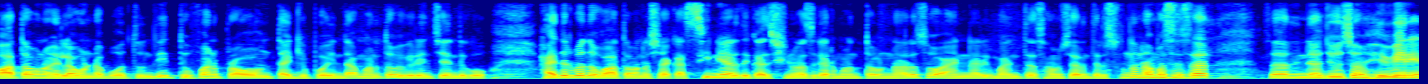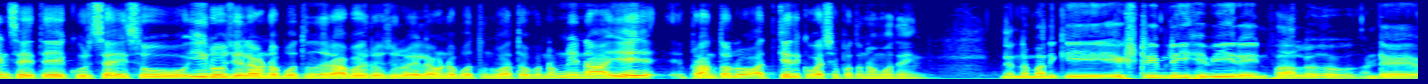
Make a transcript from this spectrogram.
వాతావరణం ఎలా ఉండబోతుంది? తుఫాన్ ప్రభావం తగ్గిపోయిందా? మనతో వివరించేందుకు హైదరాబాద్ వాతావరణ శాఖ సీనియర్ అధికారి శ్రీనివాస్ గారు మనతో ఉన్నారు. సో ఆయన మరింత సమాచారం తెలుసుకుందాం. నమస్తే సార్. సార్ నిన్న చూసాం హెవీ రెయిన్స్ అయితే కురిశాయి. సో ఈ రోజు ఎలా ఉండబోతుంది? రాబోయే రోజుల్లో ఎలా ఉండబోతుంది వాతావరణం? నిన్న ఏ ప్రాంతంలో అత్యధిక వర్షపాతం నమోదైంది? నిన్న మనకి ఎక్స్ట్రీమ్లీ హెవీ రెయిన్ఫాల్ అంటే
